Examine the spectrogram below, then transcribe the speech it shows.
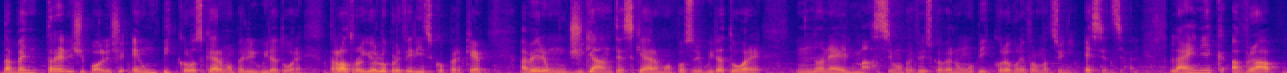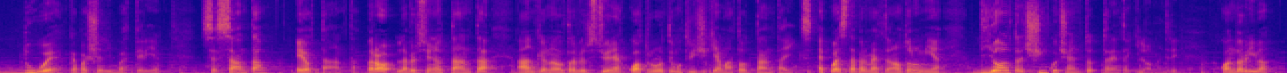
da ben 13 pollici e un piccolo schermo per il guidatore. Tra l'altro io lo preferisco perché avere un gigante schermo al posto del guidatore non è il massimo, preferisco averne uno piccolo con informazioni essenziali. La ENIAC avrà due capacità di batterie, 60 e 80, però la versione 80 ha anche un'altra versione a 4 ruote motrici chiamata 80X e questa permette un'autonomia di oltre 530 km. Quando arriva?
